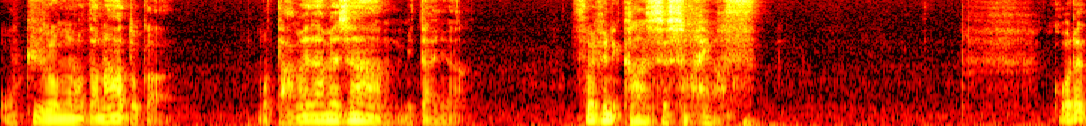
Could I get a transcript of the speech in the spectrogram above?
お給料者だなとか、もうダメダメじゃんみたいな、そういうふうに感じてしまいます。これっ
